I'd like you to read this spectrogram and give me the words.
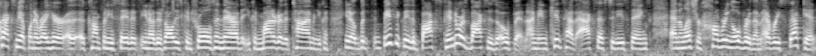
Cracks me up whenever I hear a, a company say that, you know, there's all these controls in there that you can monitor the time, and you can, you know, but basically the box, Pandora's box is open. I mean, kids have access to these things, and unless you're hovering over them every second,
